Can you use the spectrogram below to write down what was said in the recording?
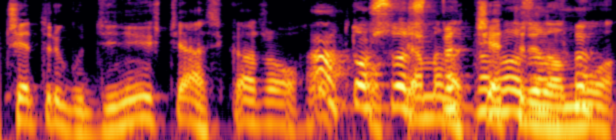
4 години, ще я си кажа, охо, А, то ще свърши отиваме на 5 на 4 на 0.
